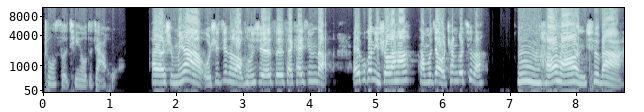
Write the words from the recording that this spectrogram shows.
重色轻友的家伙。哎呀，什么呀，我是见的老同学，所以才开心的。哎，不跟你说了哈，他们叫我唱歌去了。嗯，好好，你去吧。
